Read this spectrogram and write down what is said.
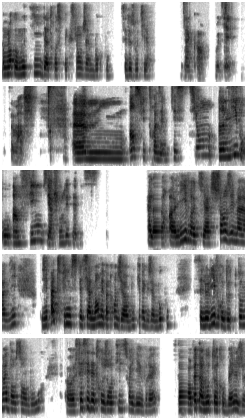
moi, comme outil d'introspection, j'aime beaucoup ces deux outils-là. D'accord, ok, ça marche. Euh, ensuite, troisième question, un livre ou un film qui a changé ta vie? Alors, un livre qui a changé ma vie, j'ai pas de film spécialement, mais par contre, j'ai un bouquin que j'aime beaucoup c'est le livre de Thomas Dansembourg, euh, Cessez d'être gentil, soyez vrai. C'est en fait un auteur belge.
